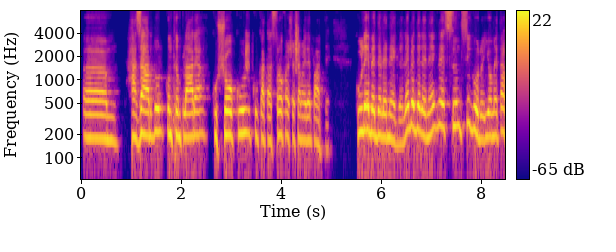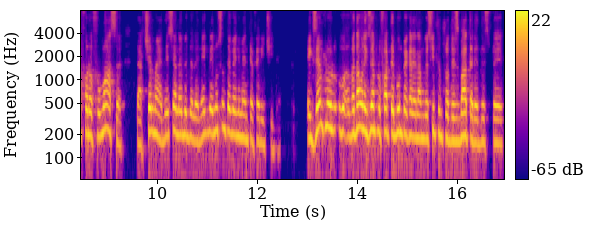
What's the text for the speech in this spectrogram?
um, hazardul, cu întâmplarea, cu șocul, cu catastrofa și așa mai departe. Cu lebedele negre. Lebedele negre sunt, sigur, e o metaforă frumoasă, dar cel mai adesea lebedele negre nu sunt evenimente fericite. Exemplul, vă dau un exemplu foarte bun pe care l-am găsit într-o dezbatere despre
